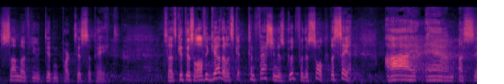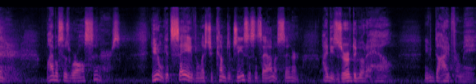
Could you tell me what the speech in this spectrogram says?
Some of you didn't participate. So let's get this all together. Let's get confession is good for the soul. Let's say it. I am a sinner. Bible says we're all sinners. You don't get saved unless you come to Jesus and say, I'm a sinner. I deserve to go to hell. You died for me.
